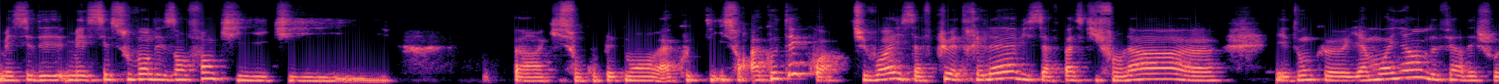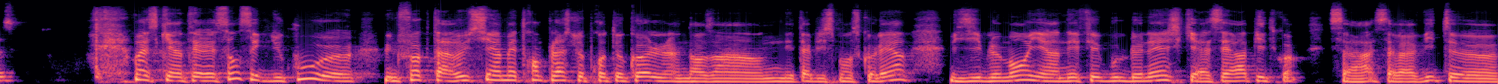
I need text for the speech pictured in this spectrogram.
mais c'est mais c'est souvent des enfants qui ben, qui sont complètement à côté, ils sont à côté quoi. Tu vois, ils savent plus être élèves, ils savent pas ce qu'ils font là, euh, et donc euh, il y a moyen de faire des choses. Ouais, ce qui est intéressant, c'est que du coup, euh, une fois que tu as réussi à mettre en place le protocole dans un établissement scolaire, visiblement, il y a un effet boule de neige qui est assez rapide. Quoi. Ça, ça va vite euh,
